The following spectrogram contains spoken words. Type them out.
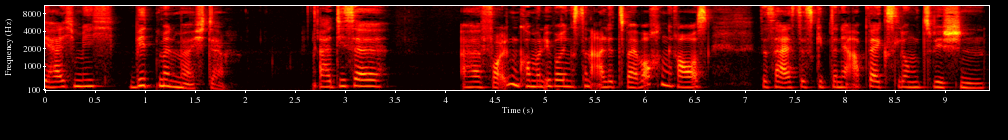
der ich mich widmen möchte. Äh, diese äh, Folgen kommen übrigens dann alle zwei Wochen raus. Das heißt, es gibt eine Abwechslung zwischen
